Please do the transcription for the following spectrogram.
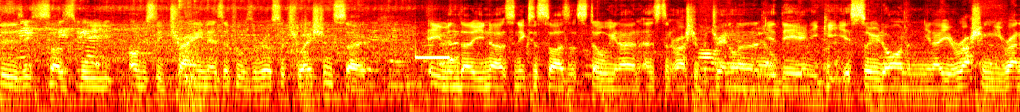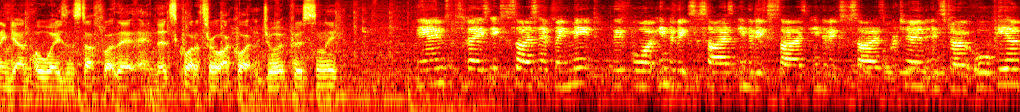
Do these exercises, we obviously train as if it was a real situation, so even though you know it's an exercise, it's still, you know, an instant rush of adrenaline and you're there and you get your suit on and, you know, you're rushing, you're running down hallways and stuff like that, and it's quite a thrill. I quite enjoy it personally. The aims of today's exercise have been met, therefore end of exercise, end of exercise, end of exercise. Return and stow all gear.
